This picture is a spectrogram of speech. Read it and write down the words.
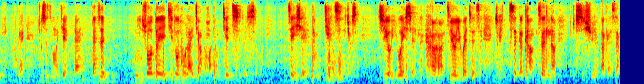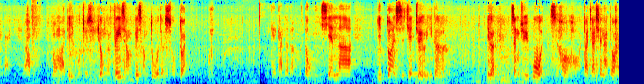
民，OK，就是这么简单，但是。你说对基督徒来讲的话，他们坚持的是什么？这些他们坚持的就是只有一位神，哈哈，只有一位真神。所以这个抗争呢，就持续了大概三百年。然后罗马帝国就是用了非常非常多的手段。你可以看得到什么斗米仙啦，一段时间就有一个一个政局不稳的时候，大家现在都很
